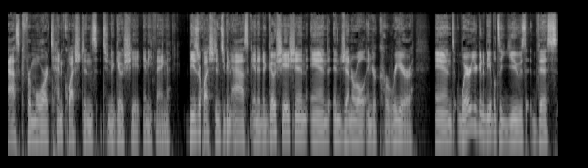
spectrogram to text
Ask for More 10 Questions to Negotiate Anything. These are questions you can ask in a negotiation and in general in your career. And where you're going to be able to use this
